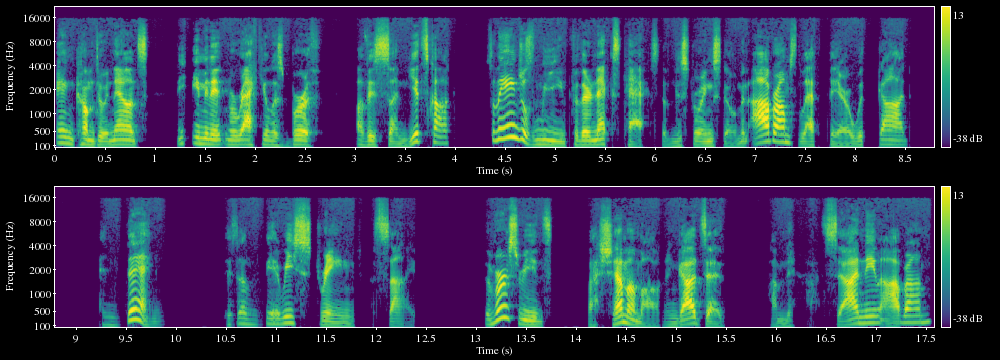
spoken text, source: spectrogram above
and come to announce the imminent miraculous birth of his son Yitzchak. So the angels leave for their next task of destroying Sodom, and Abraham's left there with God. And then there's a very strange aside. The verse reads, Vashem Amar, and God said, Abraham,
